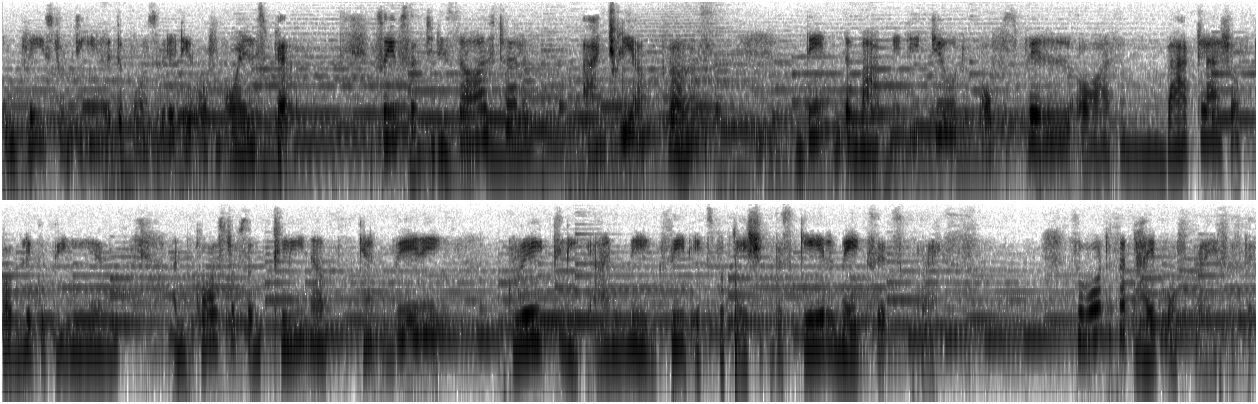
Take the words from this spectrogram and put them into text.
in place to deal with the possibility of an oil spill. So, if such a disaster actually occurs, then the magnitude of spill or some backlash of public opinion and cost of some cleanup can vary greatly and may exceed expectation. The scale makes its crisis. So, what is the type of crisis then?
